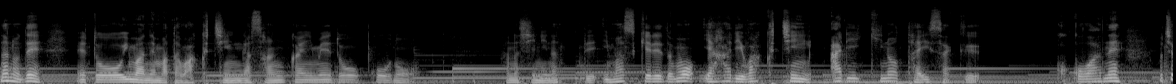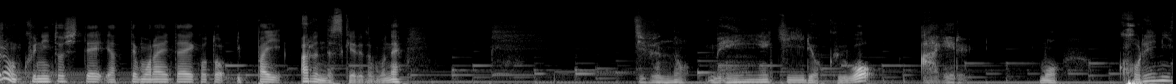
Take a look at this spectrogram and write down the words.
なので、えっと、今ね、またワクチンが3回目同行の話になっていますけれども、やはりワクチンありきの対策、ここはね、もちろん国としてやってもらいたいこといっぱいあるんですけれどもね、自分の免疫力を上げる。もうこれに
